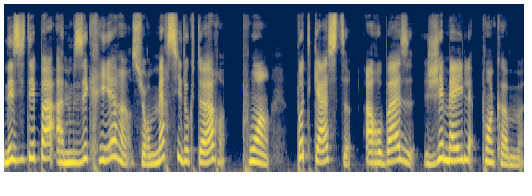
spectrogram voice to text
n'hésitez pas à nous écrire sur mercidocteur.podcast.gmail.com.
